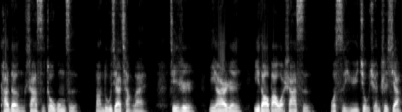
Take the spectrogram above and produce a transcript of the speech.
他等杀死周公子，把奴家抢来。今日你二人一刀把我杀死，我死于九泉之下，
